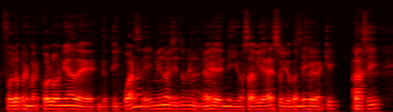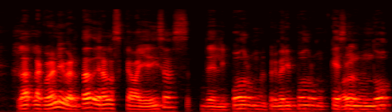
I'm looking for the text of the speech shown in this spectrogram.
Fue la primera colonia de, de Tijuana. Sí, 1929. Eh, ni yo sabía eso, yo también Sí. soy de aquí. Ah, sí. La, la Colonia Libertad eran las caballerizas del hipódromo, el primer hipódromo que se inundó.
